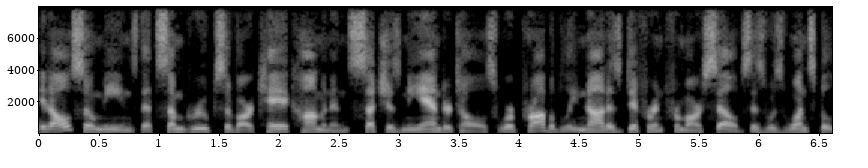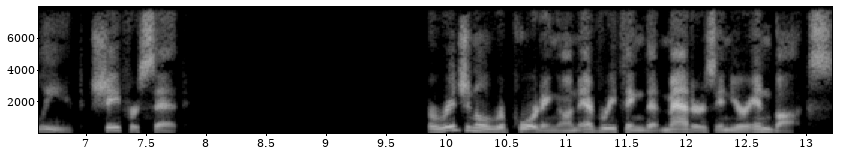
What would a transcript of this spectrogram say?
It also means that some groups of archaic hominins, such as Neanderthals, were probably not as different from ourselves as was once believed, Schaefer said. Original reporting on everything that matters in your inbox.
